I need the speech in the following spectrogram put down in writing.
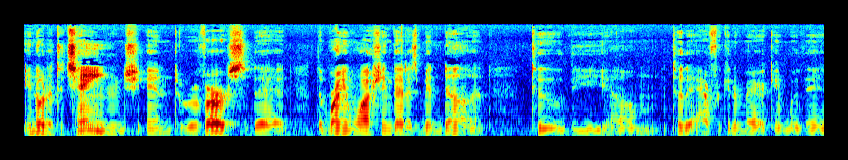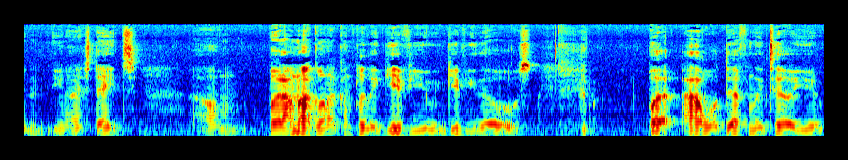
in order to change and to reverse that the brainwashing that has been done to the um, to the African American within the United States. Um, but I'm not going to completely give you give you those. But I will definitely tell you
